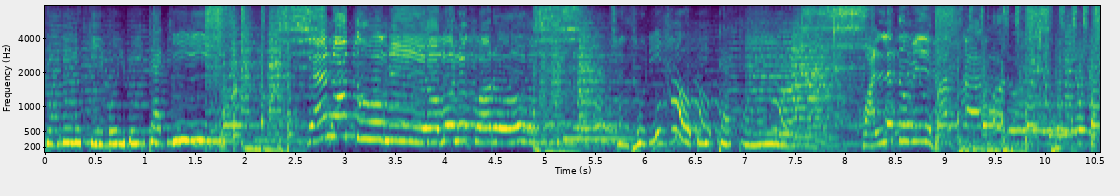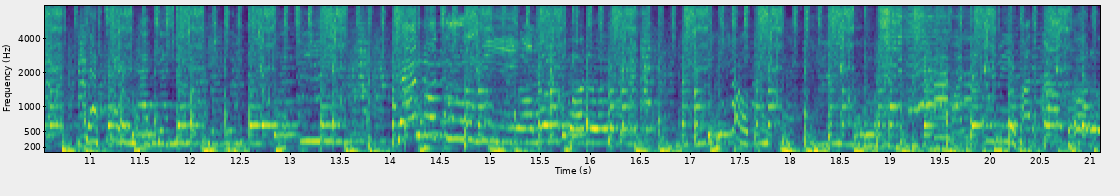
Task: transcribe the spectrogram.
দেখলে লুকিয়ে বলবে এটা কি? কেন তুমি অমন করো? চুল ধরে হবে এটা কি? পারলে তুমি হাতটা ধরো। যা না দেখলে লুকিয়ে বলবে এটা কি? কেন তুমি অমন করো? ধরে হবে এটা কি? পারলে তুমি হাতটা ধরো।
